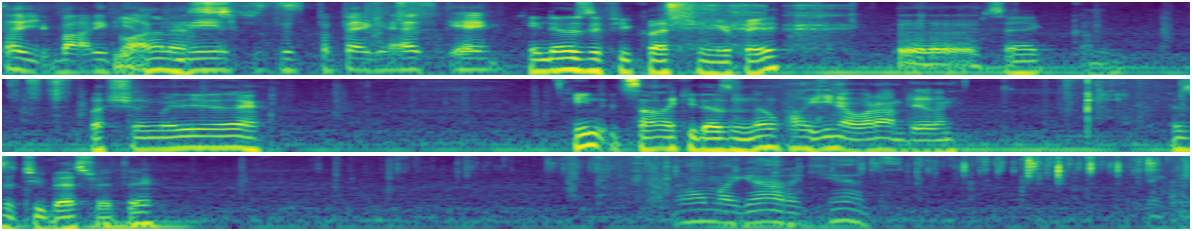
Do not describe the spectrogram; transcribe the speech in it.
Thought your body Be blocking me. It's just this big ass game. He knows if you question your faith. Uh, Say, I'm questioning whether you're there. He, it's not like he doesn't know. oh, you know what I'm doing. There's the two best right there. Oh my god, I can't. Think of.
